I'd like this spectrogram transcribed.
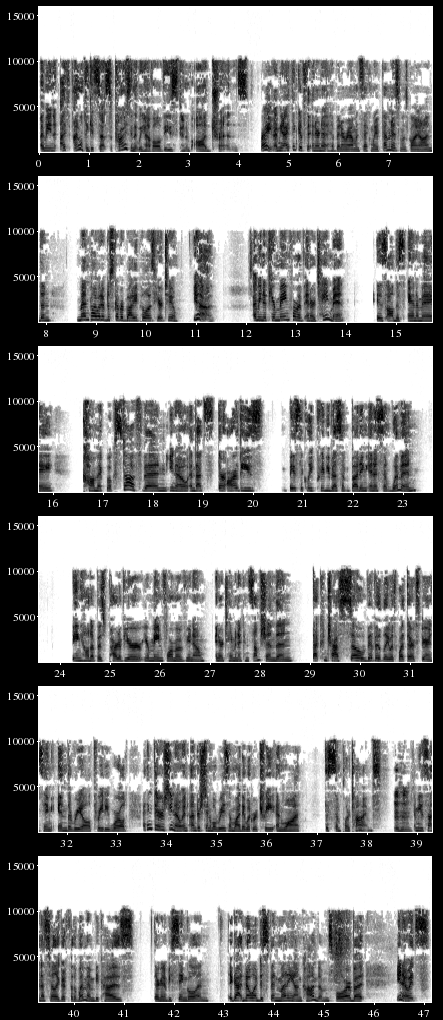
I mean, I, I don't think it's that surprising that we have all of these kind of odd trends. Right. I mean, I think if the internet had been around when second wave feminism was going on, then men probably would have discovered body pillows here too. Yeah. I mean, if your main form of entertainment is all this anime, comic book stuff, then, you know, and that's, there are these basically prepubescent, budding, innocent women being held up as part of your, your main form of, you know, entertainment and consumption, then that contrasts so vividly with what they're experiencing in the real 3D world. I think there's, you know, an understandable reason why they would retreat and want the simpler times. Mm-hmm. I mean, it's not necessarily good for the women because they're going to be single and they got no one to spend money on condoms for, but you know, it's,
